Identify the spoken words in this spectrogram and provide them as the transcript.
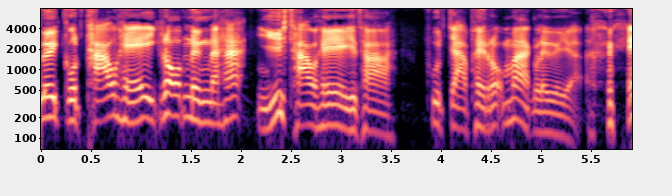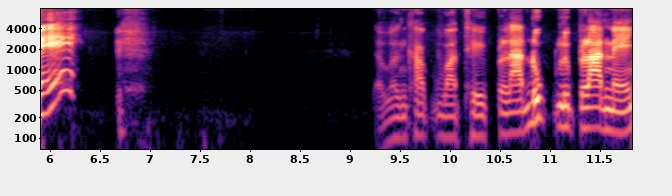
เลยกดเท้าแหอีกรอบหนึ่งนะฮะอีเท้าแหอีทาพูดจาไพเราะมากเลยอะเฮ้แต่เบิ่งครับว่าถือปลาดุกหรือปลาแหนง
